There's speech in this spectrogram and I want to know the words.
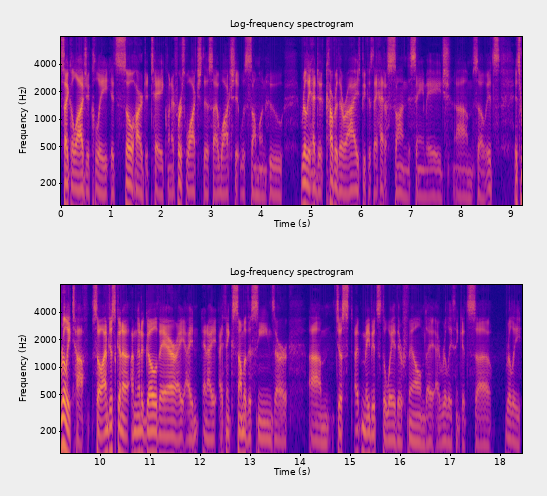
psychologically it's so hard to take. When i first watched this i watched it with someone who really had to cover their eyes because they had a son the same age. Um, so it's it's really tough. So i'm just gonna i'm gonna go there. I, I and I, I think some of the scenes are um, just uh, maybe it's the way they're filmed. I, I really think it's uh, really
